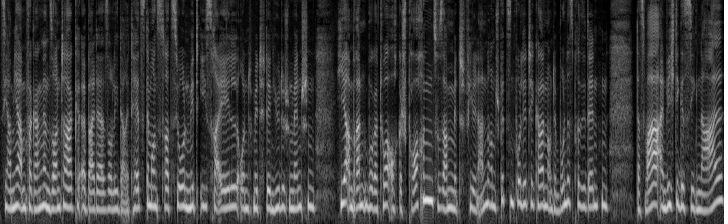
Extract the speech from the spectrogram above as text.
Sie haben ja am vergangenen Sonntag äh, bei der Solidaritätsdemonstration mit Israel und mit den jüdischen Menschen hier am Brandenburger Tor auch gesprochen, zusammen mit vielen anderen Spitzenpolitikern und dem Bundespräsidenten. Das war ein wichtiges Signal.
